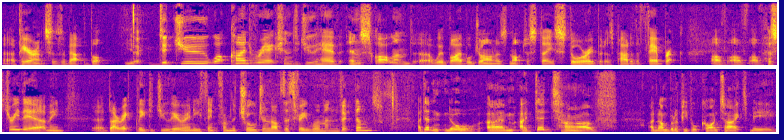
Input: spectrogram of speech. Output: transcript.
appearances about the book. Yep. Did you? What kind of reaction did you have in Scotland, uh, where Bible John is not just a story, but as part of the fabric of, of, of history there? I mean, uh, directly, did you hear anything from the children of the three women victims? I didn't know. Um, I did have a number of people contact me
